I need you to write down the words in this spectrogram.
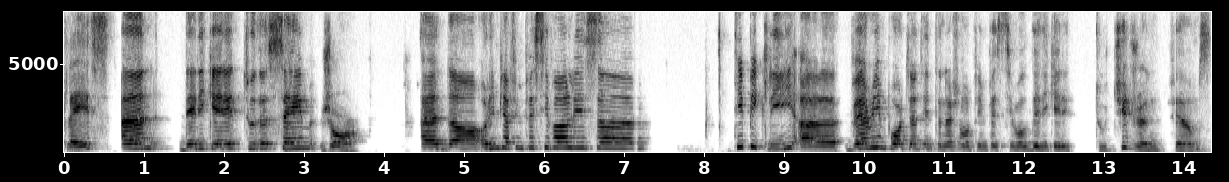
place and dedicated to the same genre. And uh, Olympia Film Festival is uh, typically a very important international film festival dedicated to children films,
